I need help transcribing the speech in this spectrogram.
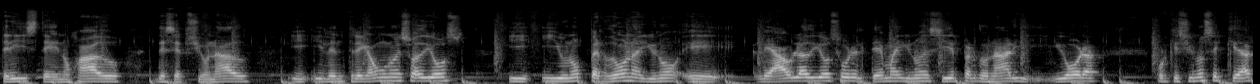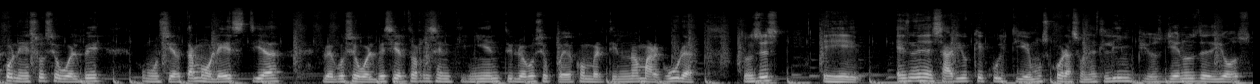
triste enojado decepcionado y, le entrega uno eso a Dios y, uno perdona y uno eh, le habla a Dios sobre el tema y uno decide perdonar y, y ora porque si uno se queda con eso se vuelve como cierta molestia, luego se vuelve cierto resentimiento y luego se puede convertir en una amargura. Entonces eh, es necesario que cultivemos corazones limpios, llenos de Dios.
